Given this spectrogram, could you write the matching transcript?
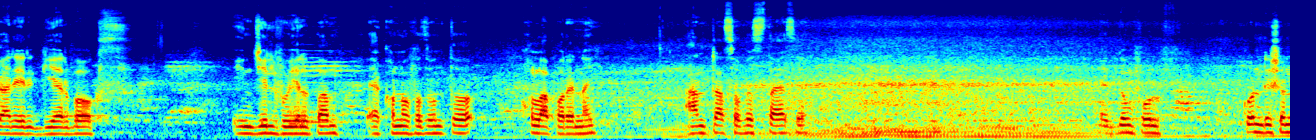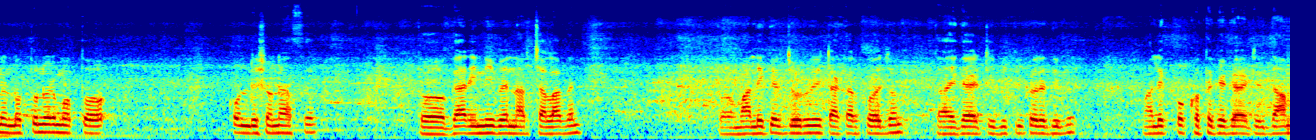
গাড়ির gear box engine wheel pump এখনও পর্যন্ত খোলা পড়ে নাই। আনটাচ অবস্থায় আছে। একদম ফুল কন্ডিশনে নতুনের মতো কন্ডিশনে আছে। তো গাড়ি নেবেন আর চালাবেন। তো মালিকের জরুরি টাকার প্রয়োজন, তাই গাড়িটি বিক্রি করে দিবে। মালিক পক্ষ থেকে গাড়িটির দাম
